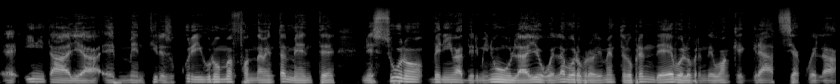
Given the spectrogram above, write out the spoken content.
eh, in Italia e mentire sul curriculum, fondamentalmente nessuno veniva a dirmi nulla. Io quel lavoro probabilmente lo prendevo e lo prendevo anche grazie a quella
